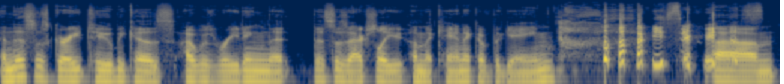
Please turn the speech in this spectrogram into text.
and this is great too because I was reading that this is actually a mechanic of the game. Are you serious? Um,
